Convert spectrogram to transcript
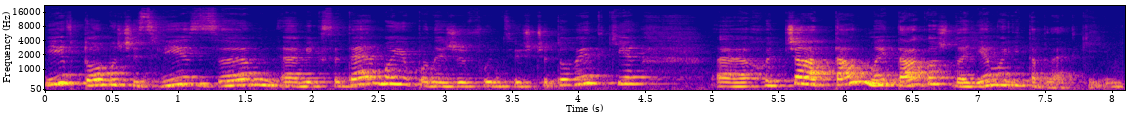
і в тому числі з е, міксидемою, понижує функцію щитовидки. Е, Хоча там ми також даємо і таблетки їм.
